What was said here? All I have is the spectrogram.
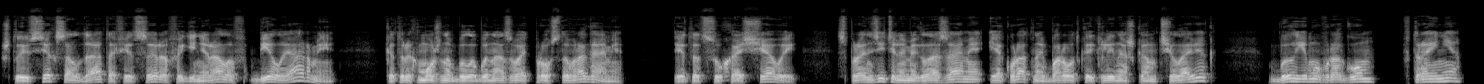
что из всех солдат, офицеров и генералов Белой армии, которых можно было бы назвать просто врагами, этот сухощавый, с пронзительными глазами и аккуратной бородкой-клинышком человек был ему врагом втройне,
